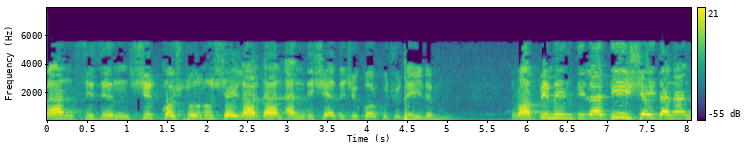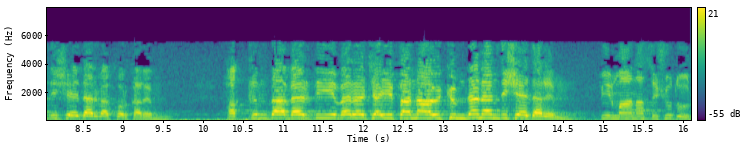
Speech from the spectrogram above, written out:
Ben sizin şirk koştuğunuz şeylerden endişe edici korkucu değilim. Rabbimin dilediği şeyden endişe eder ve korkarım. Hakkımda verdiği vereceği fena hükümden endişe ederim. Bir manası şudur.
